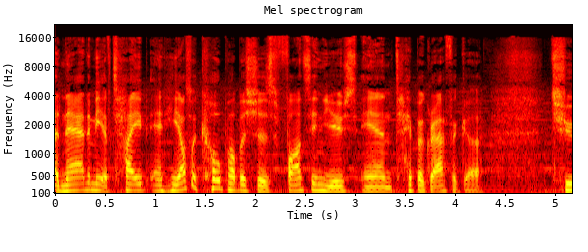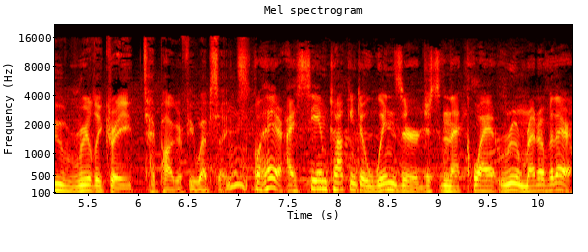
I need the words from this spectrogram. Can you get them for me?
Anatomy of Type, and he also co publishes Fonts in Use and Typographica two really great typography websites. Oh, well, here, I see him talking to Windsor just in that quiet room right over there.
